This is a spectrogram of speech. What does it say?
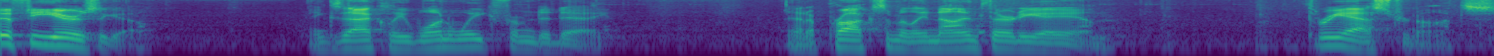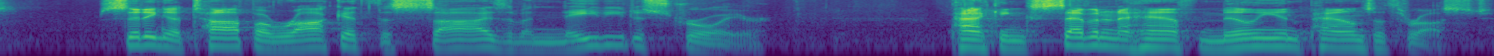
50 years ago, exactly one week from today, at approximately 9:30 a.m., three astronauts sitting atop a rocket the size of a Navy destroyer, packing seven and a half million pounds of thrust,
